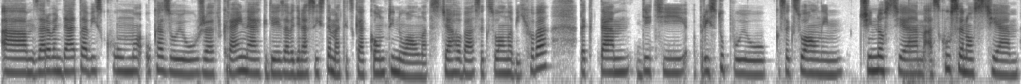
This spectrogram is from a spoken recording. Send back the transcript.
A zároveň dáta výskum ukazujú, že v krajinách, kde je zavedená systematická kontinuálna vzťahová sexuálna výchova, tak tam deti pristupujú k sexuálnym činnostiam a skúsenostiam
